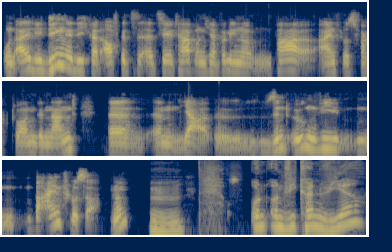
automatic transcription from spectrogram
und all die Dinge, die ich gerade aufgezählt habe, und ich habe wirklich nur ein paar Einflussfaktoren genannt, äh, ähm, ja, äh, sind irgendwie Beeinflusser. Ne? Mhm. Und, und wie können wir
